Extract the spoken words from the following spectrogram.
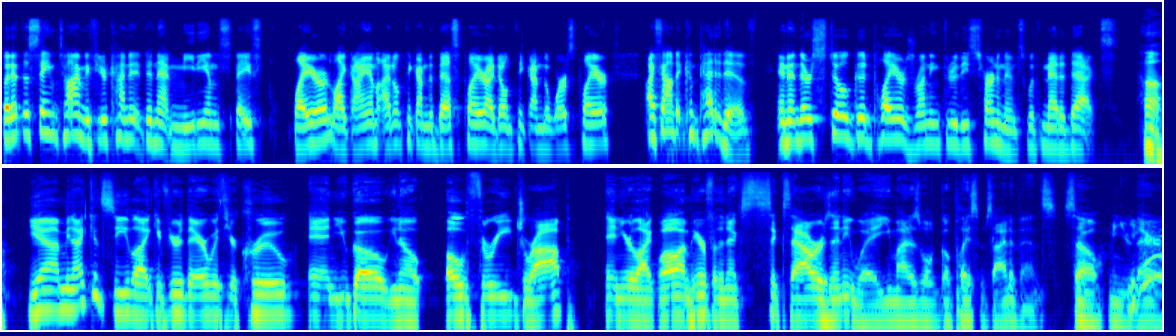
But at the same time, if you're kind of in that medium space player like I am, I don't think I'm the best player. I don't think I'm the worst player. I found it competitive. And then there's still good players running through these tournaments with meta decks. Huh. Yeah, I mean, I could see like if you're there with your crew and you go, you know, 03 drop and you're like, well, I'm here for the next six hours anyway. You might as well go play some side events. So, I mean, you're there,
